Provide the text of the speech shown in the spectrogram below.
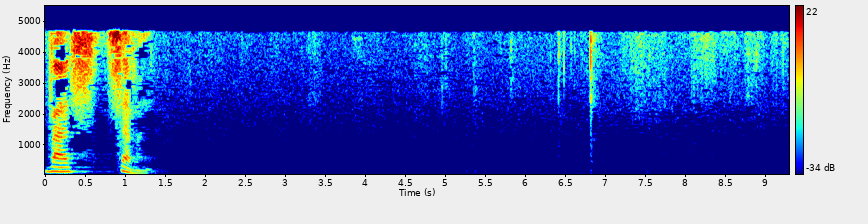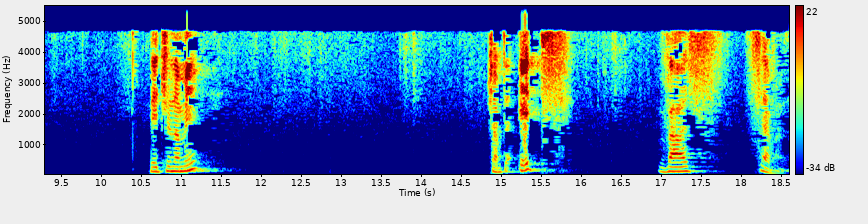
verse 7. Deuteronomy chapter 8, verse 7.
